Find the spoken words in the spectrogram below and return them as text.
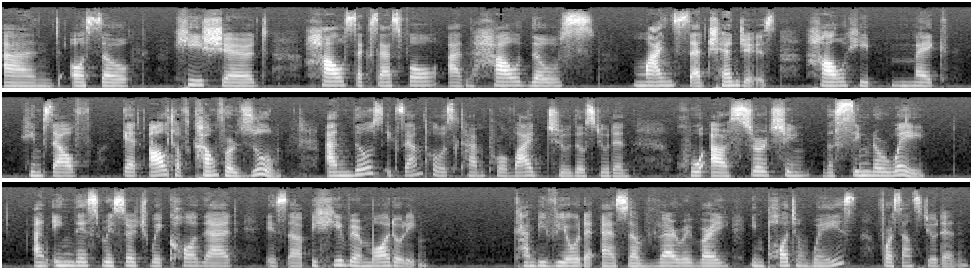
and also he shared how successful and how those mindset changes, how he make himself get out of comfort zone. And those examples can provide to those students who are searching the similar way. And in this research, we call that is a behavior modeling can be viewed as a very, very important ways for some students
